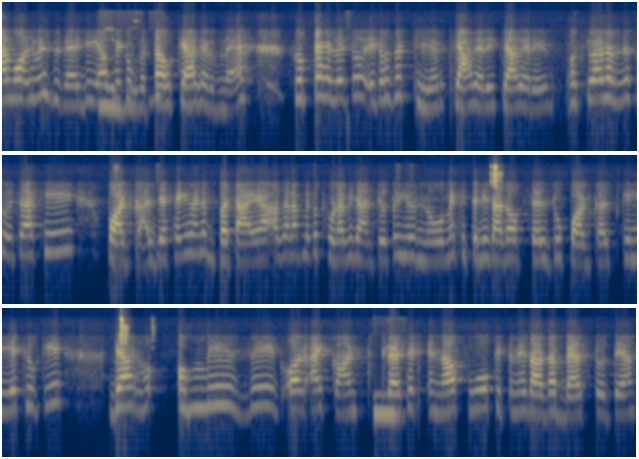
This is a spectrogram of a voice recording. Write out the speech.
आई एम ऑलवेज रेडी आप मेरे को बताओ क्या करना है। सो so, पहले तो इट वॉज़ अ क्लियर क्या करे क्या करे। उसके बाद हमने सोचा कि पॉडकास्ट जैसे कि मैंने बताया अगर आप मेरे को थोड़ा भी जानते हो तो यू you नो know, मैं कितनी ज़्यादा ऑब्सेस्ड हूँ पॉडकास्ट के लिए क्योंकि दे आर अमेजिंग और I can't stress it enough वो कितने ज़्यादा बेस्ट होते हैं।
